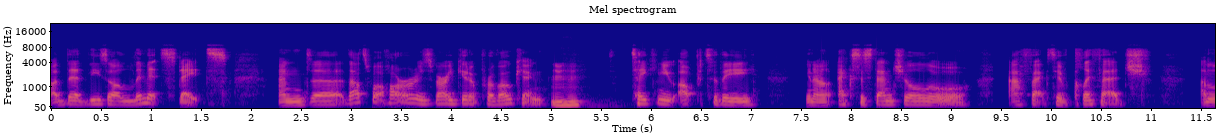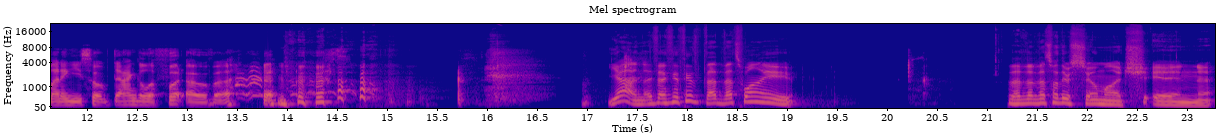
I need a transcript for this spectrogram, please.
are these are limit states and uh, that's what horror is very good at provoking Mhm. taking you up to the you know existential or affective cliff edge and letting you sort of dangle a foot over. yeah, and I, th- I think that that's why that, that's why there's so much in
